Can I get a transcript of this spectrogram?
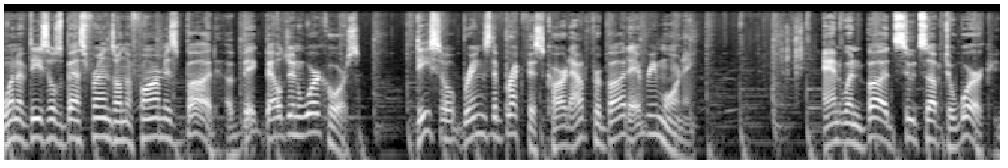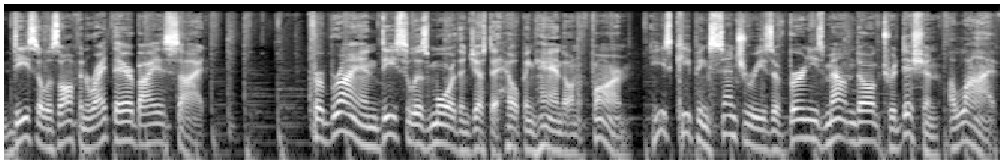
One of Diesel's best friends on the farm is Bud, a big Belgian workhorse. Diesel brings the breakfast cart out for Bud every morning. And when Bud suits up to work, Diesel is often right there by his side. For Brian, Diesel is more than just a helping hand on a farm. He's keeping centuries of Bernese mountain dog tradition alive.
